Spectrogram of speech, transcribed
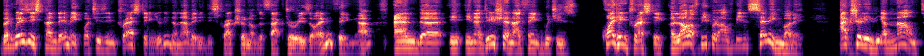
But with this pandemic, what is interesting, you didn't have any destruction of the factories or anything. Huh? And uh, in addition, I think, which is quite interesting, a lot of people have been saving money actually the amount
